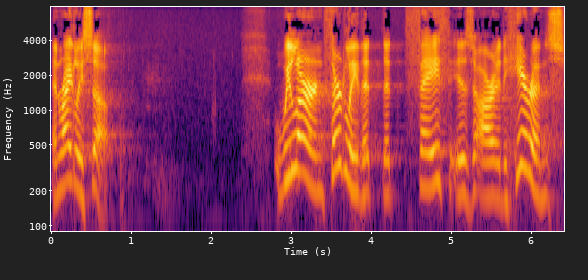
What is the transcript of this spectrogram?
and rightly so. We learn, thirdly, that, that faith is our adherence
